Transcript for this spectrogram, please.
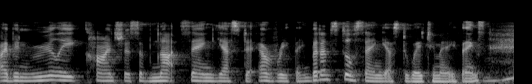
I've been really conscious of not saying yes to everything, but I'm still saying yes to way too many things. Mm-hmm.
